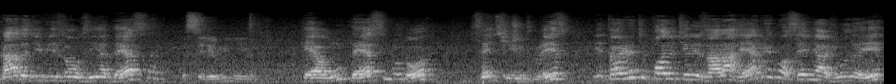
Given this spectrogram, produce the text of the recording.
Cada divisãozinha dessa seria o milímetro. Que é um décimo do centímetro, não é isso? Então a gente pode utilizar a regra e você me ajuda aí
